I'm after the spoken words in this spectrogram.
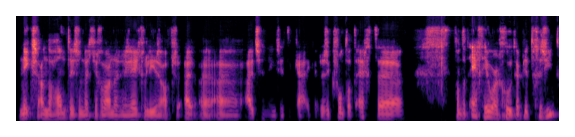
niks aan de hand is en dat je gewoon naar een reguliere uitzending zit te kijken. Dus ik vond dat echt, vond het echt heel erg goed. Heb je het gezien?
